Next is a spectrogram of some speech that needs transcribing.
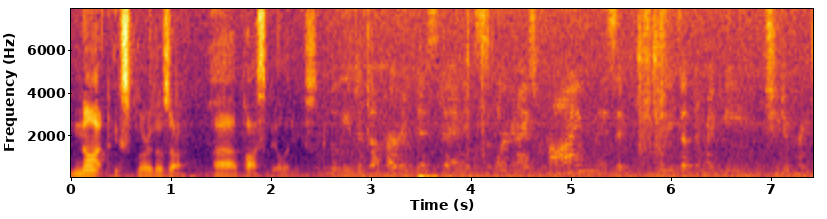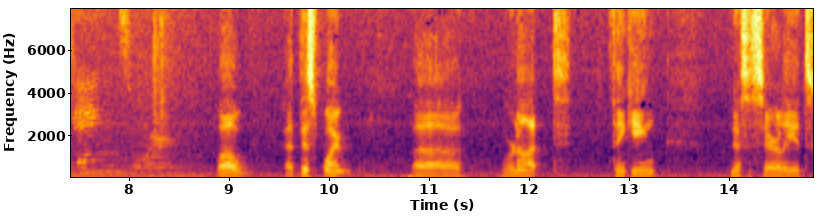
not explore those uh, possibilities. Believe at the heart of this, then it's organized crime. Is it believed that there might be two different gangs, or? Well, at this point, uh, we're not thinking necessarily it's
